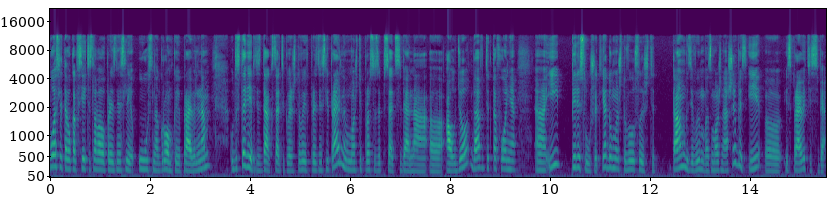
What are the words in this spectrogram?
После того, как все эти слова вы произнесли устно, громко и правильно, удостоверьтесь, да, кстати говоря, что вы их произнесли правильно, вы можете просто записать себя на э, аудио, да, в диктофоне э, и переслушать. Я думаю, что вы услышите там, где вы, возможно, ошиблись, и э, исправите себя.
